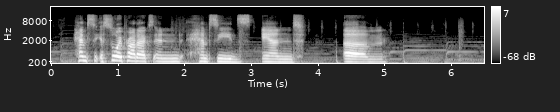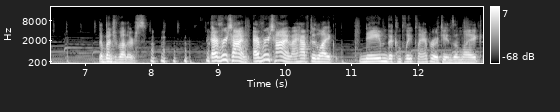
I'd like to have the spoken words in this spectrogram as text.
hemp soy products and hemp seeds and um, a bunch of others. every time, every time I have to like name the complete plant proteins. I'm like,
